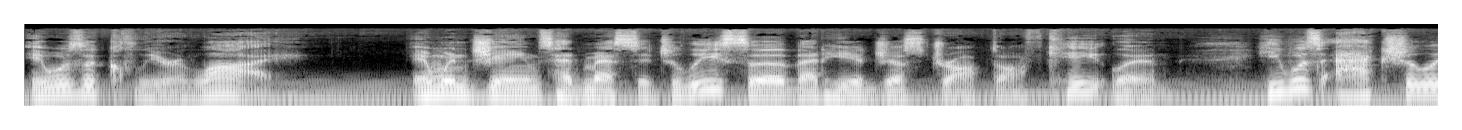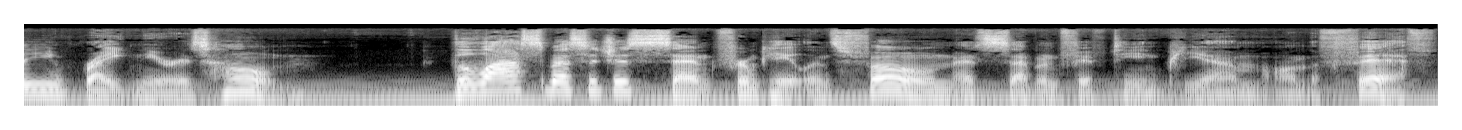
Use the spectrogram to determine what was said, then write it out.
it was a clear lie. And when James had messaged Lisa that he had just dropped off Katelin, he was actually right near his home. The last messages sent from Katelin's phone at 7:15 p.m. on the 5th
